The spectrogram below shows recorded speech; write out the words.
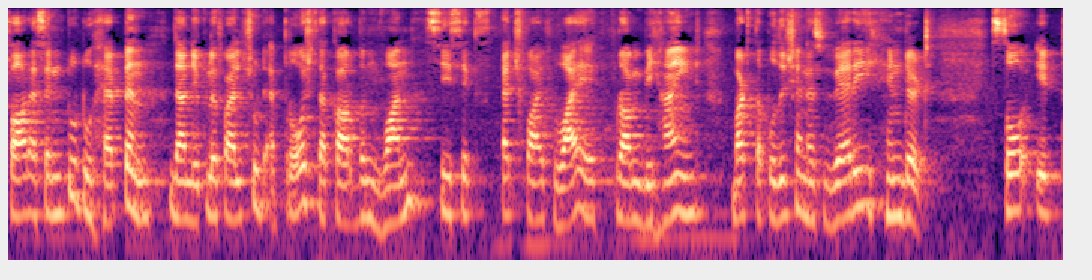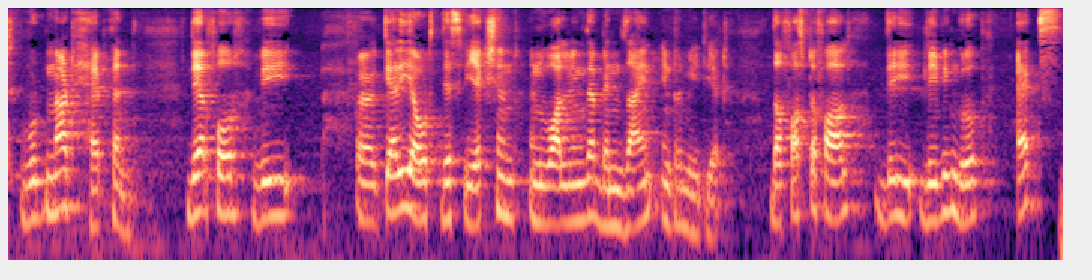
for SN2 to happen, the nucleophile should approach the carbon 1 C6H5Y from behind, but the position is very hindered, so it would not happen. Therefore, we uh, carry out this reaction involving the benzyne intermediate. The first of all, the leaving group X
